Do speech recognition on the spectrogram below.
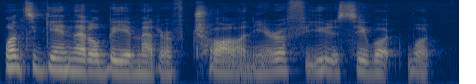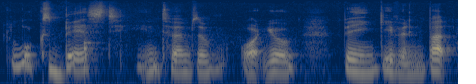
Once again, that'll be a matter of trial and error for you to see what, what looks best in terms of what you're being given. But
